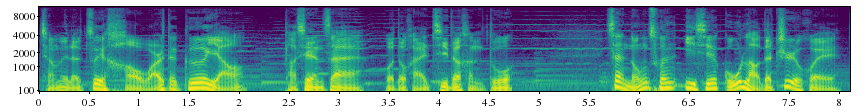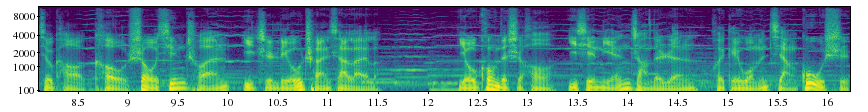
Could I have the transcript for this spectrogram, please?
成为了最好玩的歌谣，到现在我都还记得很多。在农村，一些古老的智慧就靠口授心传，一直流传下来了。有空的时候，一些年长的人会给我们讲故事，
